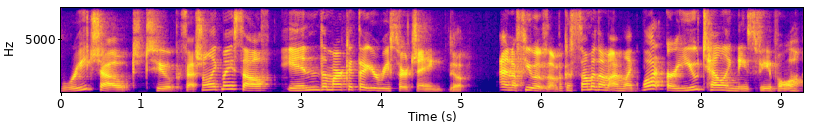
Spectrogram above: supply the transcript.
reach out to a professional like myself in the market that you're researching Yeah. And a few of them because some of them I'm like, what are you telling these people?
